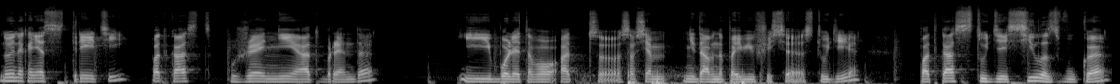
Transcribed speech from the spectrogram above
Ну и, наконец, третий подкаст уже не от бренда, и более того, от э, совсем недавно появившейся студии. Подкаст студия «Сила звука».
